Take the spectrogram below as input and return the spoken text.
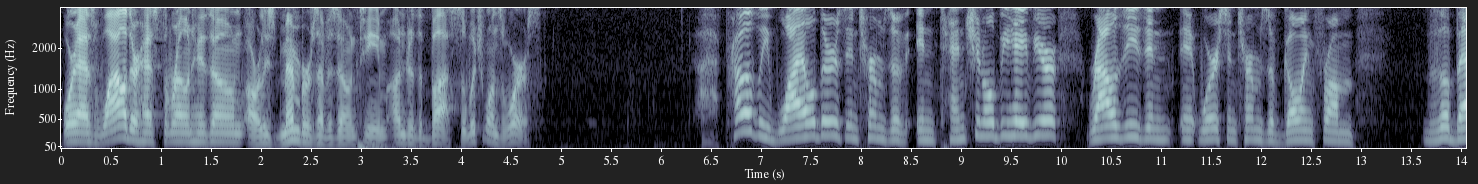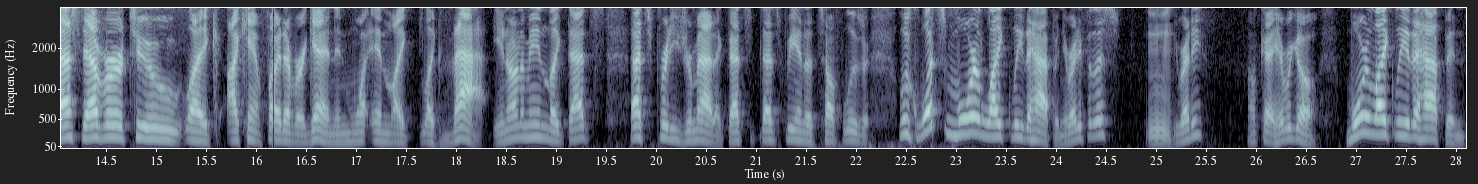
Whereas Wilder has thrown his own, or at least members of his own team, under the bus. So which one's worse? Probably Wilder's in terms of intentional behavior. Rousey's in, in worse in terms of going from the best ever to like I can't fight ever again in what in like like that. You know what I mean? Like that's that's pretty dramatic. That's that's being a tough loser. Luke, what's more likely to happen? You ready for this? Mm. You ready? Okay, here we go. More likely to happen.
